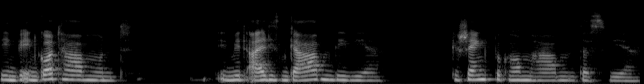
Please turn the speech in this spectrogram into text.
den wir in Gott haben und mit all diesen Gaben, die wir geschenkt bekommen haben, dass wir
